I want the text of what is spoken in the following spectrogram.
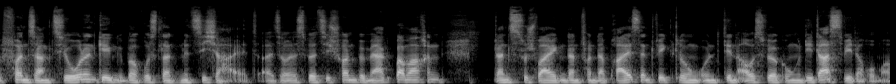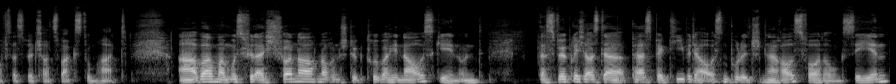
von Sanktionen gegenüber Russland mit Sicherheit. Also es wird sich schon bemerkbar machen, ganz zu schweigen dann von der Preisentwicklung und den Auswirkungen, die das wiederum auf das Wirtschaftswachstum hat. Aber man muss vielleicht schon auch noch ein Stück drüber hinausgehen und das wirklich aus der Perspektive der außenpolitischen Herausforderung sehen,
